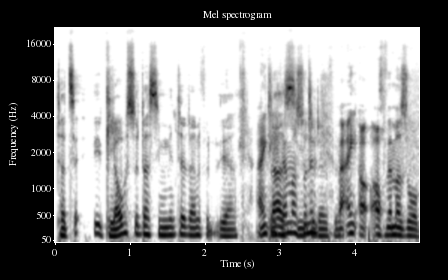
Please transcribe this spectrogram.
Tatsächlich. Glaubst du, dass die Mitte dann für, ja. Eigentlich, Klar, wenn man ist so nimmt, weil eigentlich, auch, wenn man so,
